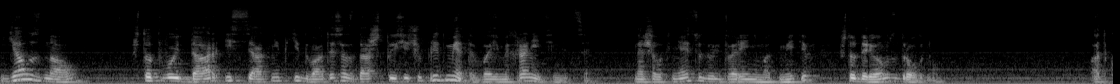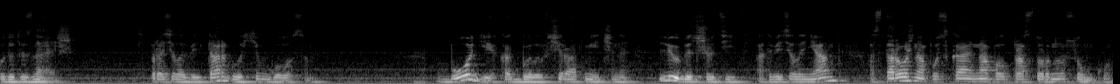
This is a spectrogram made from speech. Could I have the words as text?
«Я узнал, что твой дар иссякнет, едва ты создашь тысячу предметов во имя хранительницы», Начал князь с удовлетворением отметив, что Дарион вздрогнул. «Откуда ты знаешь?» — спросил Авильтар глухим голосом. «Боги, как было вчера отмечено, любят шутить», — ответил Эниант, осторожно опуская на пол просторную сумку.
